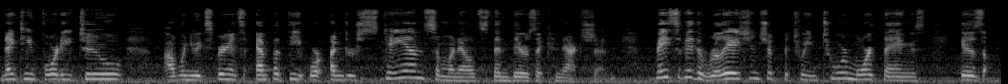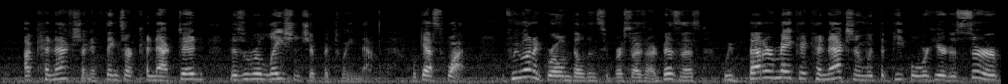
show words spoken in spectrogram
1942, uh, when you experience empathy or understand someone else, then there's a connection. Basically, the relationship between two or more things is a connection. If things are connected, there's a relationship between them. Well, guess what? If we want to grow and build and supersize our business, we better make a connection with the people we're here to serve,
